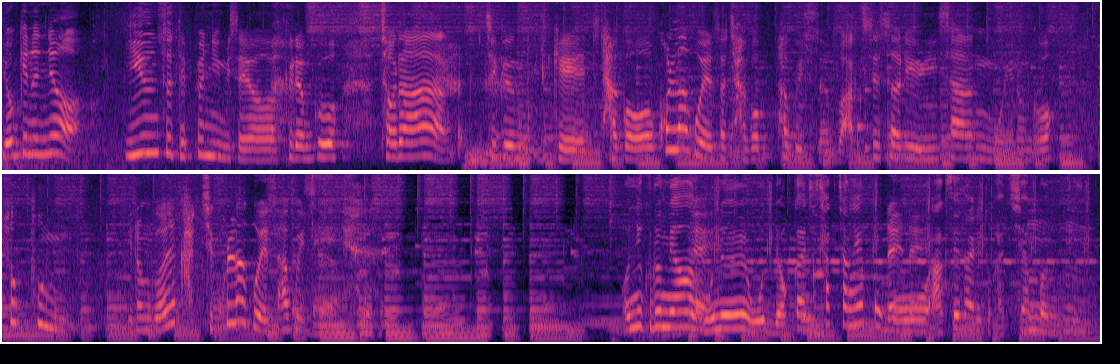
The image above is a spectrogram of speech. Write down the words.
여기는요. 이윤수 대표님이세요. 그리고 저랑 지금 이렇게 작업, 콜라보해서 작업하고 있어요. 뭐 액세서리, 의상 뭐 이런 거, 소품 이런 걸 같이 콜라보해서 하고 있어요. 언니 그러면 네. 오늘 옷 몇 가지 착장해보고 네, 네. 악세사리도 같이 한번 음.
